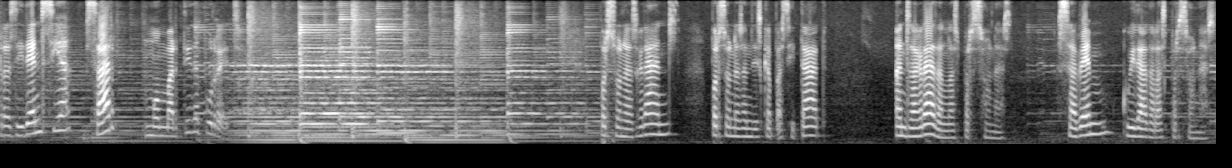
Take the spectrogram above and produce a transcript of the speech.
Residència Sart, Montmartí de Porreig. Persones grans, persones amb discapacitat... Ens agraden les persones. Sabem cuidar de les persones.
